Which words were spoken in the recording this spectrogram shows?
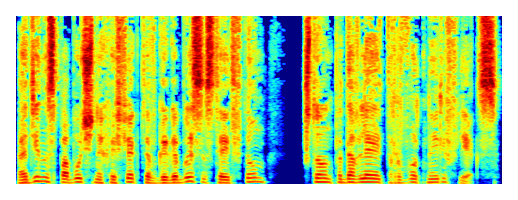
Один из побочных эффектов ГГБ состоит в том, что он подавляет рвотный рефлекс.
